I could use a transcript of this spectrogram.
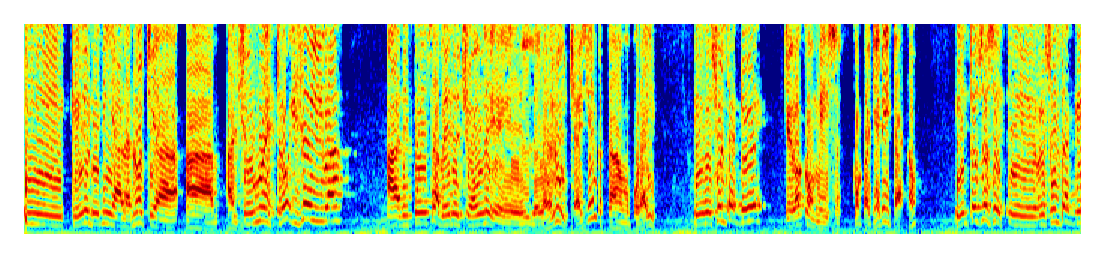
y que él venía a la noche a- a- al show nuestro y yo iba a después a ver el show de, de la lucha y siempre estábamos por ahí. Y resulta que iba con mis compañeritas, ¿no? Y entonces este, resulta que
